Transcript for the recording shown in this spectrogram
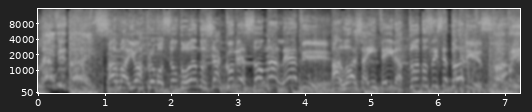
leve dois. A maior promoção do ano já começou na Leve. A loja inteira, todos os setores. Compre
